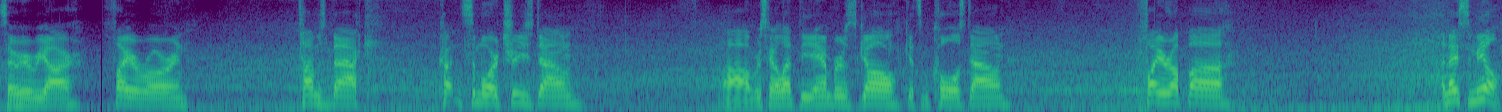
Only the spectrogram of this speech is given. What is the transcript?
So here we are, fire roaring. Tom's back, cutting some more trees down. Uh, we're just gonna let the embers go, get some coals down, fire up uh, a nice meal.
